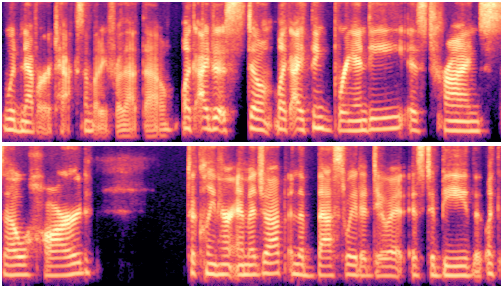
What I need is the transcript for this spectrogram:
would never attack somebody for that though. Like, I just don't like, I think brandi is trying so hard to clean her image up. And the best way to do it is to be that, like,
